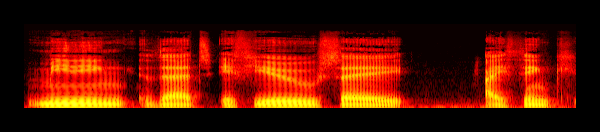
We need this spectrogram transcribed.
Meaning that if you say I think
